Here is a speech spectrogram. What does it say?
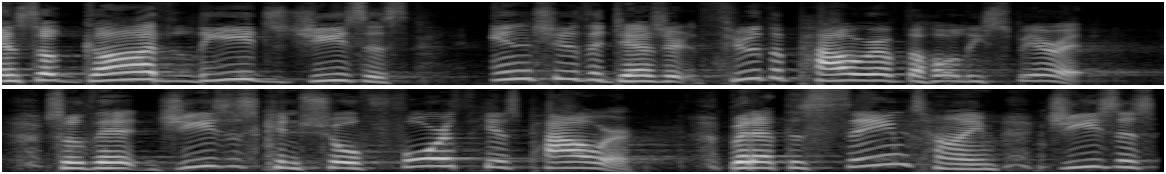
And so God leads Jesus into the desert through the power of the Holy Spirit so that Jesus can show forth his power. But at the same time, Jesus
